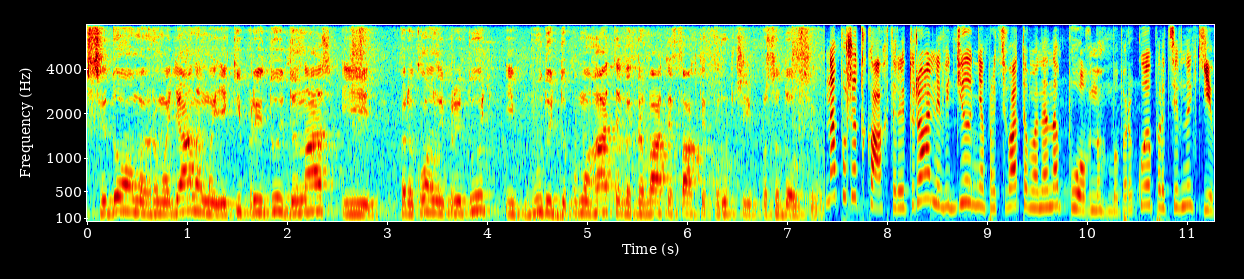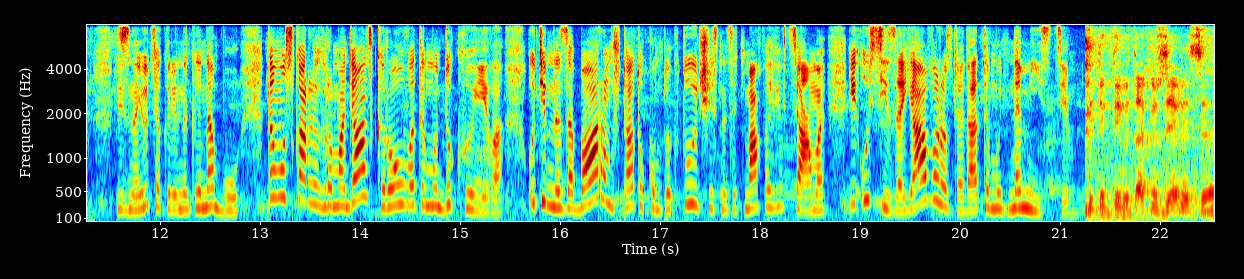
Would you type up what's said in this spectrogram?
свідомими громадянами, які прийдуть до нас і переконані прийдуть і будуть допомагати викривати факти корупції посадовців. На початках територіальне відділення працюватиме не наповну, бо бракує працівників, зізнаються керівники НАБУ. Тому скарги громадян скеровуватимуть до Києва. Утім, незабаром штат укомплектують 16 фахівцями, і усі заяви розглядатимуть на місці. Детективи також з'являться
